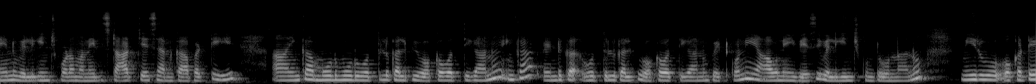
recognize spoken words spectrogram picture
నేను వెలిగించుకోవడం అనేది స్టార్ట్ చేశాను కాబట్టి ఇంకా మూడు మూడు ఒత్తులు కలిపి ఒక ఒత్తిగాను ఇంకా రెండు ఒత్తులు కలిపి ఒక ఒత్తిగాను పెట్టుకొని ఆవు నెయ్యి వేసి వెలిగించుకుంటూ ఉన్నాను. మీరు ఒకటే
